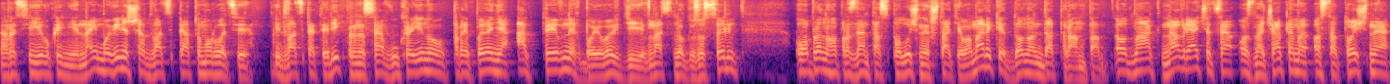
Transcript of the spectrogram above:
Росії в Україні. Наймовірніше в 25-му році, і 25-й рік принесе в Україну припинення активних бойових дій внаслідок зусиль обраного президента Сполучених Штатів Америки Дональда Трампа. Однак, навряд чи це означатиме остаточне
